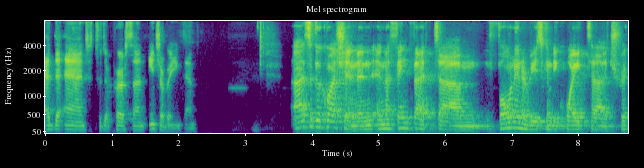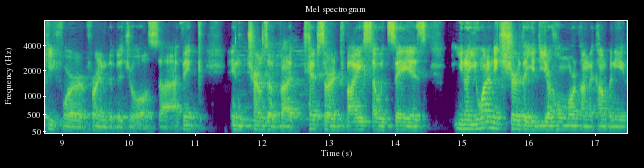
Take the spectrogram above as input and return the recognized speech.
at the end to the person interviewing them uh, that's a good question, and and I think that um, phone interviews can be quite uh, tricky for for individuals. Uh, I think in terms of uh, tips or advice, I would say is you know you want to make sure that you do your homework on the company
